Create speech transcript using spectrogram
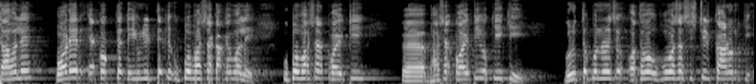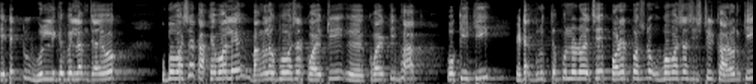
তাহলে পরের একক থেকে ইউনিট থেকে উপভাষা কাকে বলে? উপভাষার কয়টি ভাষা কয়টি ও কি কি? গুরুত্বপূর্ণ রয়েছে, অথবা উপভাষা সৃষ্টির কারণ কি? এটা একটু ভুল লিখে পেলাম যাই হোক। উপভাষা কাকে বলে? বাংলা উপভাষার কয়টি কয়টি ভাগ ও কি কি? এটা গুরুত্বপূর্ণ রয়েছে। পরের প্রশ্ন, উপভাষা সৃষ্টির কারণ কি?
